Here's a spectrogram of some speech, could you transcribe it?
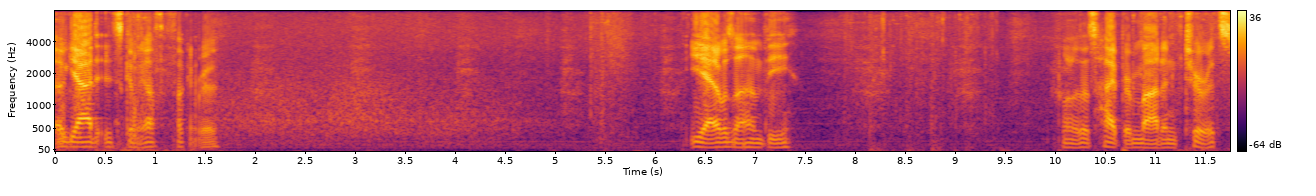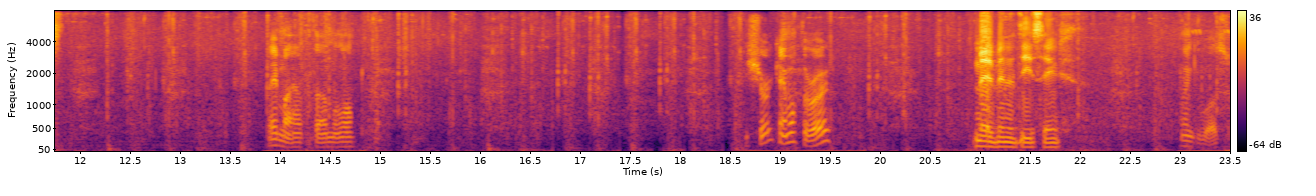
Oh god, it's coming off the fucking road. Yeah, that was a Humvee. One of those hyper modern turrets. They might have thermal on. You sure it came off the road? May have been a desync. I think it was.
